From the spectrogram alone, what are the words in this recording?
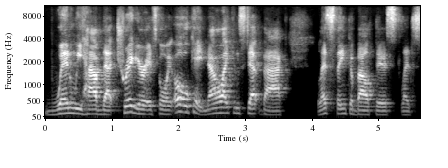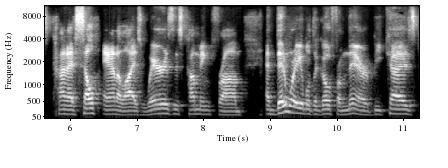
when we have that trigger it's going oh okay now i can step back let's think about this let's kind of self analyze where is this coming from and then we're able to go from there because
